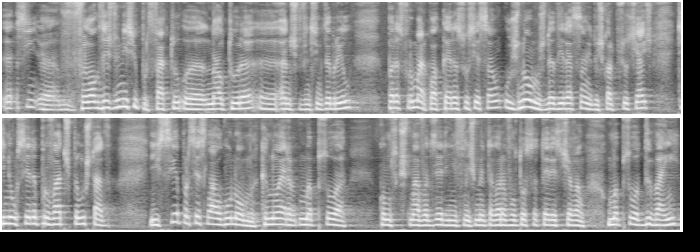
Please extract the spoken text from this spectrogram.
Eh, sim, eh, foi logo desde o início, porque de facto, eh, na altura, antes de 25 de Abril, para se formar qualquer associação, os nomes da direção e dos corpos sociais tinham que ser aprovados pelo Estado. E se aparecesse lá algum nome que não era uma pessoa, como se costumava dizer, e infelizmente agora voltou-se a ter esse chavão, uma pessoa de bem,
